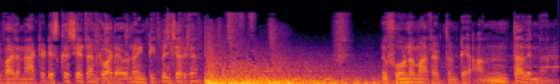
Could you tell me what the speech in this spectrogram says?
ఇవాళ మ్యాటర్ డిస్కస్ చేయడానికి వాడు ఎవడో ఇంటికి పిలిచారుగా? నువ్వు ఫోన్లో మాట్లాడుతుంటే అంతా విన్నాను.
